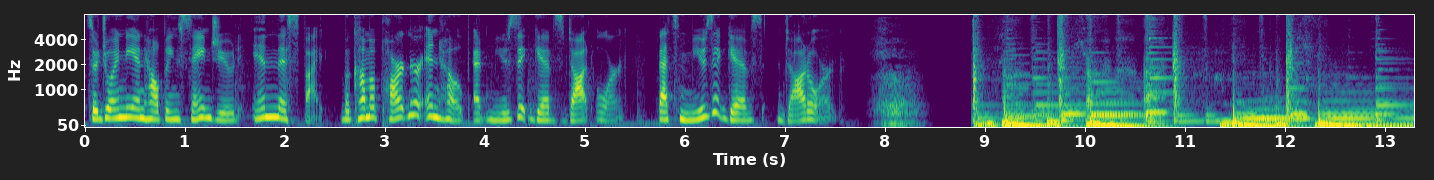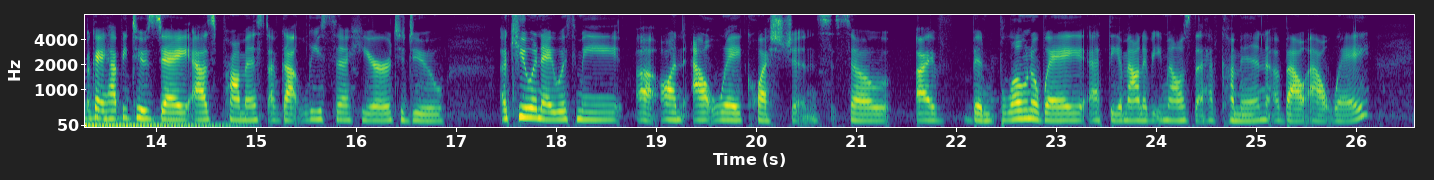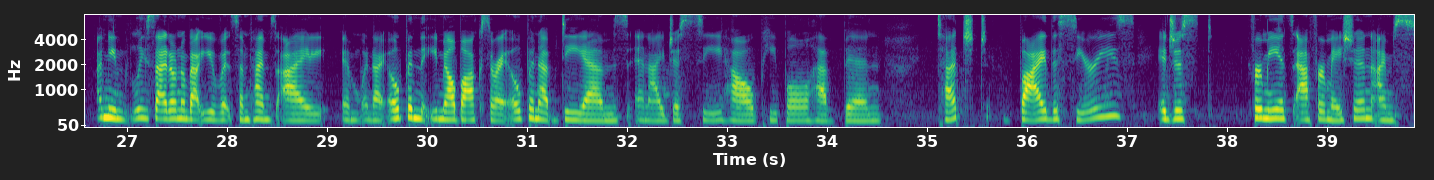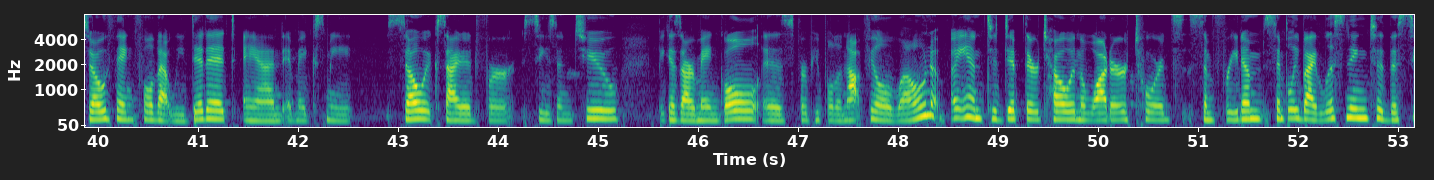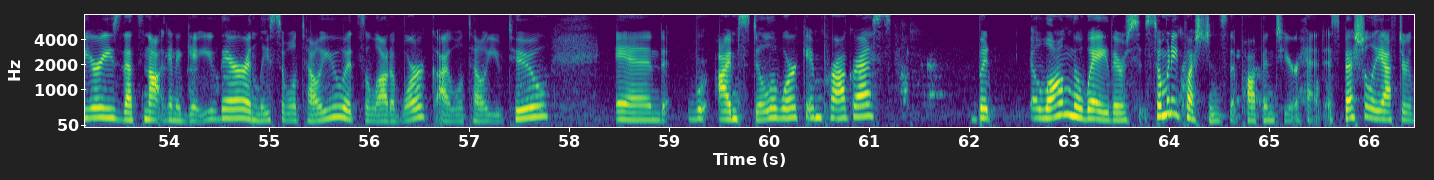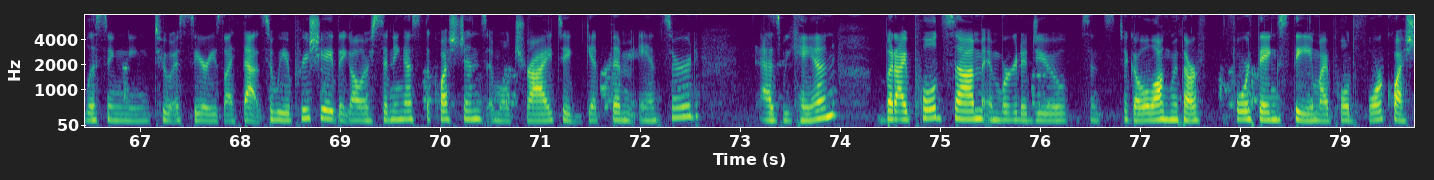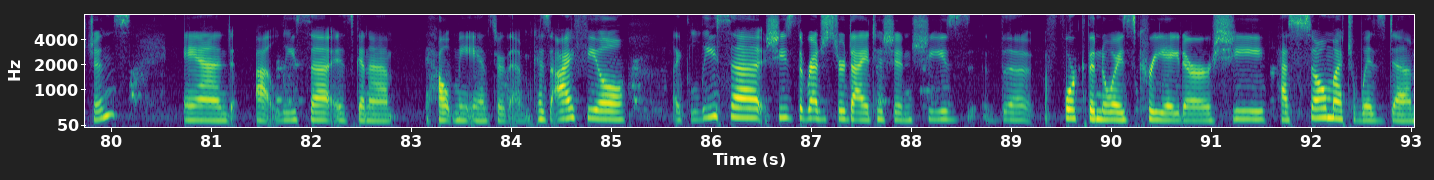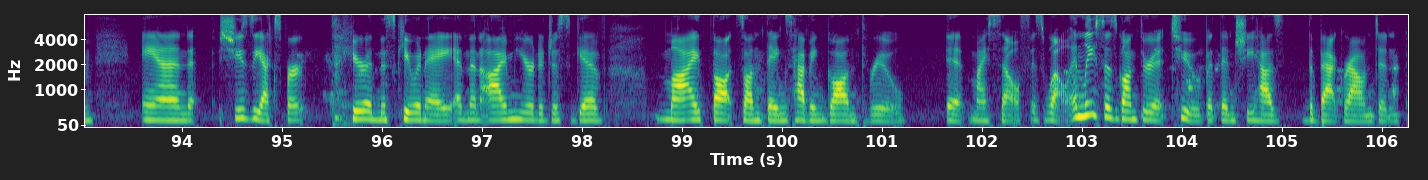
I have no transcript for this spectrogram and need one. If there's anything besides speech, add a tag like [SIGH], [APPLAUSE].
So join me in helping St. Jude in this fight. Become a partner in hope at musicgives.org. That's musicgives.org. Okay, happy Tuesday. As promised, I've got Lisa here to do a Q&A with me uh, on Outweigh questions. So I've been blown away at the amount of emails that have come in about Outweigh. I mean, Lisa, I don't know about you, but sometimes I am when I open the email box or I open up DMs and I just see how people have been touched by the series. It just for me it's affirmation. I'm so thankful that we did it and it makes me so excited for season 2 because our main goal is for people to not feel alone and to dip their toe in the water towards some freedom simply by listening to the series. That's not going to get you there. And Lisa will tell you it's a lot of work. I will tell you too. And I'm still a work in progress. But along the way, there's so many questions that pop into your head, especially after listening to a series like that. So we appreciate that y'all are sending us the questions and we'll try to get them answered as we can. But I pulled some, and we're going to do, since to go along with our four things theme, I pulled four questions, and uh, Lisa is going to help me answer them because I feel like Lisa, she's the registered dietitian. She's the Fork the Noise creator. She has so much wisdom, and she's the expert [LAUGHS] here in this Q and A. And then I'm here to just give my thoughts on things, having gone through it myself as well. And Lisa's gone through it too, but then she has the background and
